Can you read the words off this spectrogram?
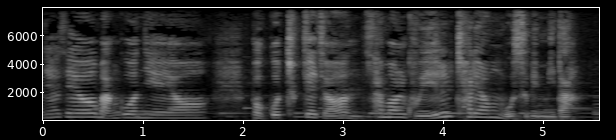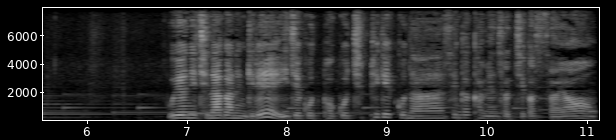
안녕하세요. 망고 언니예요. 벚꽃 축제 전 3월 9일 촬영 모습입니다. 우연히 지나가는 길에 이제 곧 벚꽃이 피겠구나 생각하면서 찍었어요.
